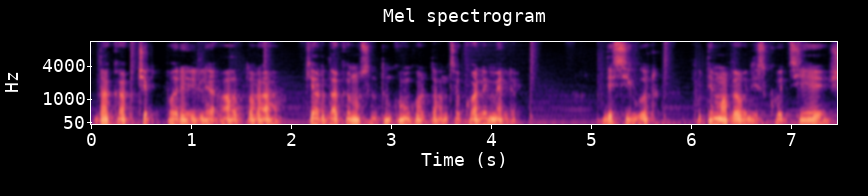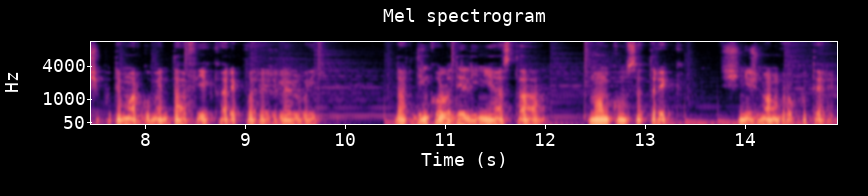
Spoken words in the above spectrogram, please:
dacă accept părerile altora, chiar dacă nu sunt în concordanță cu ale mele. Desigur, putem avea o discuție și putem argumenta fiecare părerile lui, dar dincolo de linia asta nu am cum să trec și nici nu am vreo putere.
